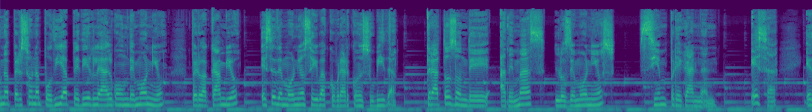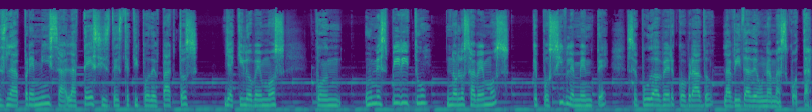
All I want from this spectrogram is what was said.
una persona podía pedirle algo a un demonio, pero a cambio ese demonio se iba a cobrar con su vida. Tratos donde, además, los demonios siempre ganan. Esa es la premisa, la tesis de este tipo de pactos, y aquí lo vemos con un espíritu, no lo sabemos, que posiblemente se pudo haber cobrado la vida de una mascota.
